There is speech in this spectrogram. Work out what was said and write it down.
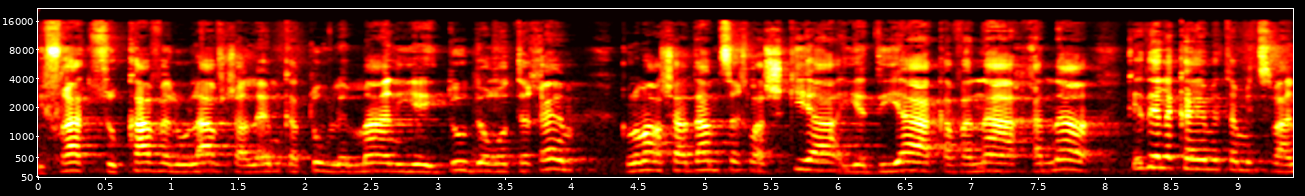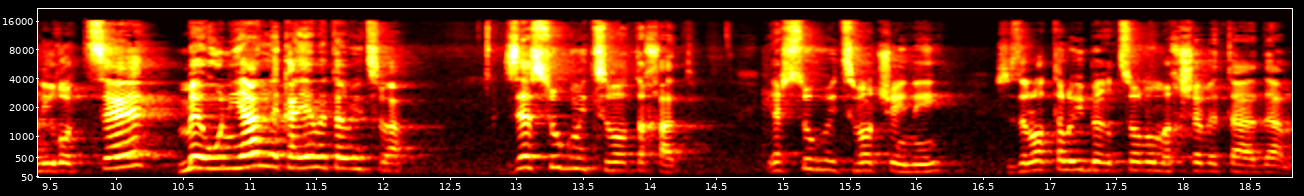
בפרט סוכה ולולב שעליהם כתוב למען יעדו דורותיכם, כלומר שאדם צריך להשקיע ידיעה, כוונה, הכנה, כדי לקיים את המצווה. אני רוצה, מעוניין לקיים את המצווה. זה סוג מצוות אחת. יש סוג מצוות שני, שזה לא תלוי ברצון ומחשבת האדם.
